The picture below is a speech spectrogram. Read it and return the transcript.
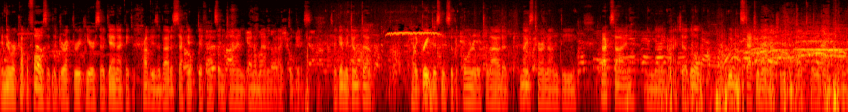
And there were a couple falls at the direct route here, so again, I think it probably is about a second difference in time in the manner that I did this. So again, we jumped up, had a great distance to the corner, which allowed a nice turn on the backside, and uh, actually that little wooden statue man actually you can hog on the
